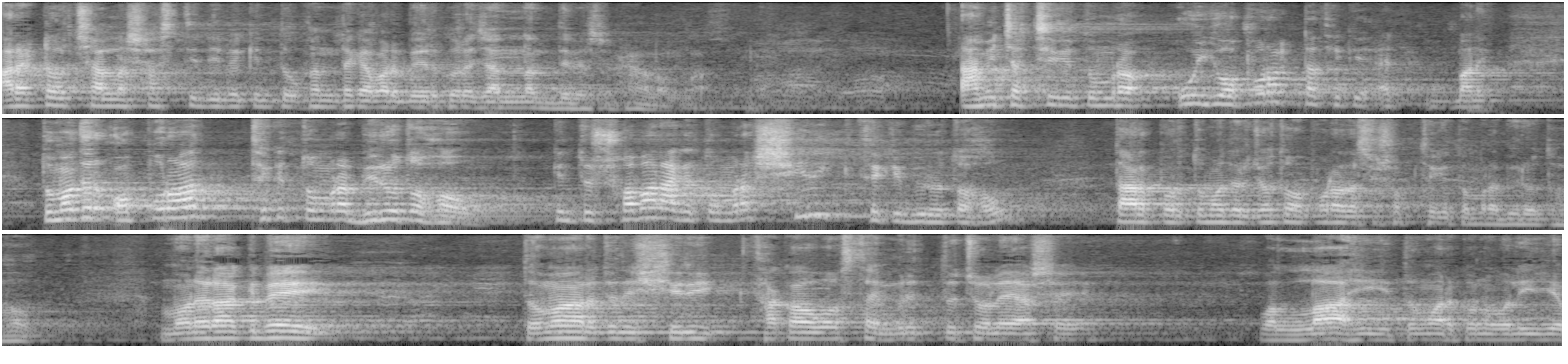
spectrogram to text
আর একটা হচ্ছে আল্লাহ শাস্তি দিবে, কিন্তু ওখান থেকে আবার বের করে জান্নাত দেবে, সুবহানাল্লাহ। আমি চাচ্ছি যে তোমরা ওই অপরাধটা থেকে মানে তোমাদের অপরাধ থেকে তোমরা বিরত হও, কিন্তু সবার আগে তোমরা শিরিক থেকে বিরত হও, তারপর তোমাদের যত অপরাধ আছে সব থেকে তোমরা বিরত হও। মনে রাখবে, তোমার যদি শিরিক থাকা অবস্থায় মৃত্যু চলে আসে ওয়াল্লাহি, তোমার কোনো অলিয়ে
